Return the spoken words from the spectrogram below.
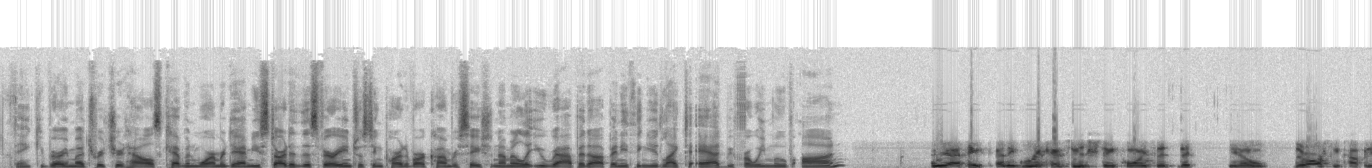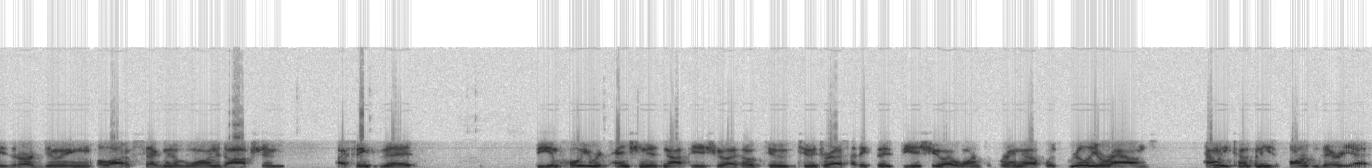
Thank you very much, Richard Howells. Kevin Warmerdam, you started this very interesting part of our conversation. I'm going to let you wrap it up. Anything you'd like to add before we move on? Yeah, I think I think Rick had some interesting points that, that you know there are some companies that are doing a lot of segment of one adoption. I think that the employee retention is not the issue I hope to, to address. I think the, the issue I wanted to bring up was really around how many companies aren't there yet,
